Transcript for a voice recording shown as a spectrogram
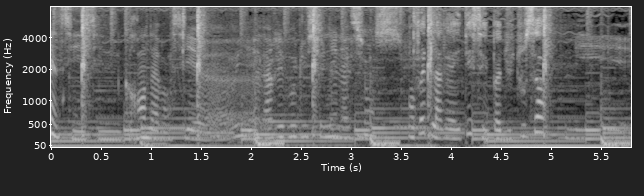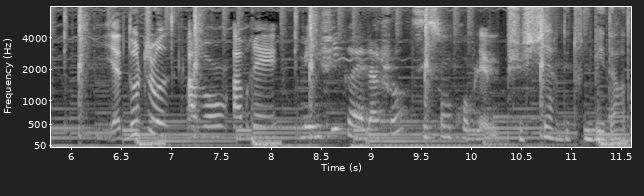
ADN, c'est une grande avancée. Euh, oui, elle a révolutionné la science. En fait, la réalité, c'est pas du tout ça. Mais il y a d'autres choses avant, après. Mais une fille, quand elle a chaud, c'est son problème. Je suis fière d'être une bédarde.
